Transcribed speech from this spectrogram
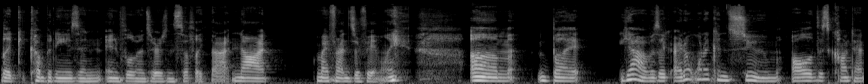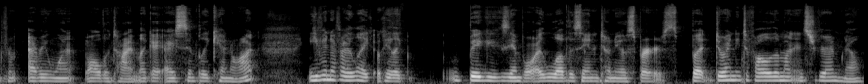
like companies and influencers and stuff like that, not my friends or family. Um, but yeah, I was like, I don't want to consume all of this content from everyone all the time. Like, I, I simply cannot. Even if I like, okay, like, big example, I love the San Antonio Spurs, but do I need to follow them on Instagram? No,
